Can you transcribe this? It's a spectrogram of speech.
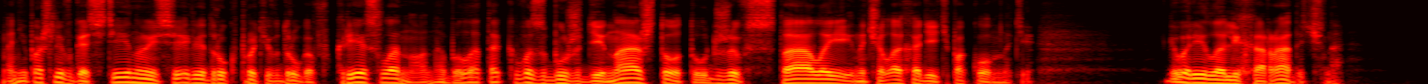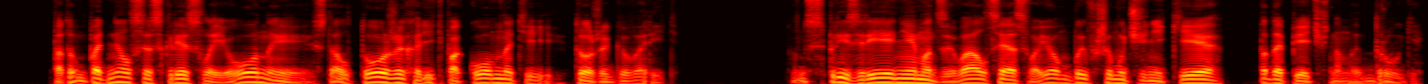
Они пошли в гостиную и сели друг против друга в кресло, но она была так возбуждена, что тут же встала и начала ходить по комнате. Говорила лихорадочно. Потом поднялся с кресла и он, и стал тоже ходить по комнате и тоже говорить. Он с презрением отзывался о своем бывшем ученике, подопечном и друге.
